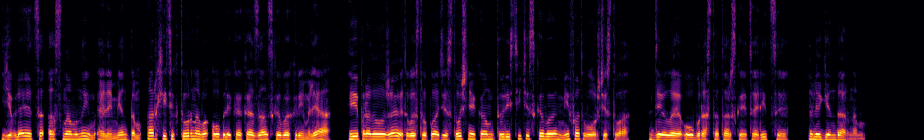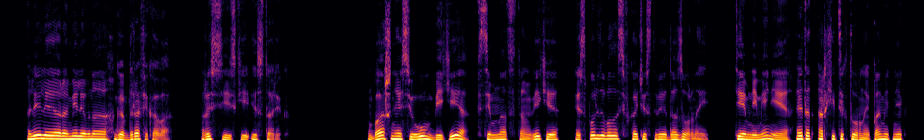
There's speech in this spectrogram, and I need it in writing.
является основным элементом архитектурного облика Казанского Кремля и продолжает выступать источником туристического мифотворчества, делая образ татарской царицы легендарным. Лилия Рамилевна Габдрафикова, российский историк. Башня Сюум-Бике в XVII веке использовалась в качестве дозорной. Тем не менее, этот архитектурный памятник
